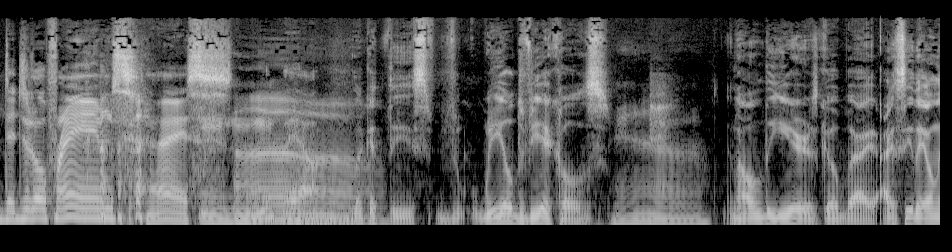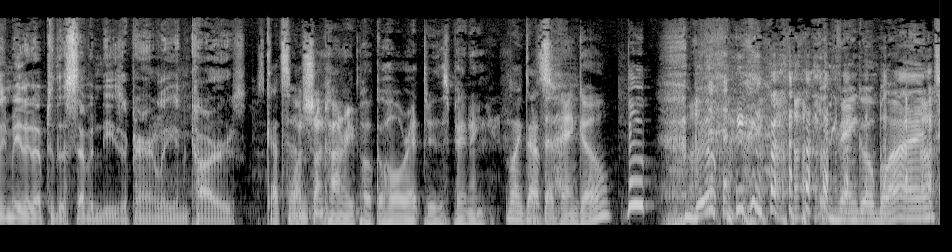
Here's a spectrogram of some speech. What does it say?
digital frames. nice. Mm-hmm. Uh, they help. Look at these v- wheeled vehicles. Yeah. And all the years go by. I see they only made it up to the 70s, apparently, in cars. It's got some Watch Sean Connery poke a hole right through this painting. like Is that's that Van Gogh? Boop. Boop. Van Gogh blind.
